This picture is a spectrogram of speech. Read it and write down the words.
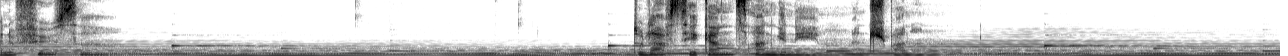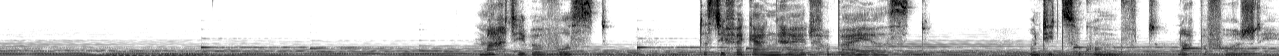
Deine Füße, Du darfst hier ganz angenehm entspannen. Mach dir bewusst, dass die Vergangenheit vorbei ist und die Zukunft noch bevorsteht.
